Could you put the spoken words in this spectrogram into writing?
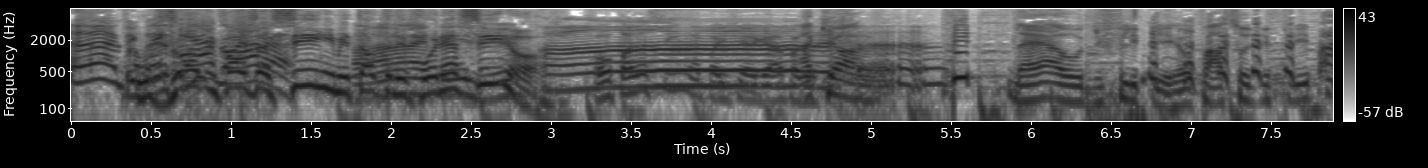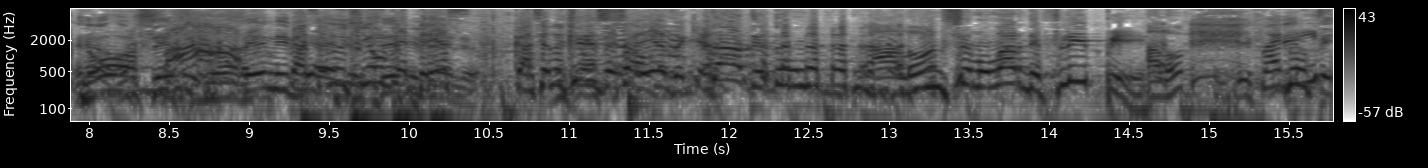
Ah, como O é que é jovem agora? faz assim, imitar o Ah, telefone é entendi. assim, ó. Ou faz assim, né? Pra enxergar. Aqui, assim. ó. Pip, né? O de flip. Eu faço o de flip. Nossa, semi Cassiano tinha um V3. Cassiano tinha um que V3 aqui. de um, um celular de flip. Alô? Mas tem Não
